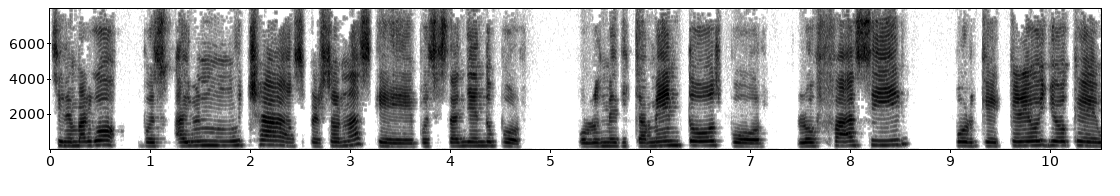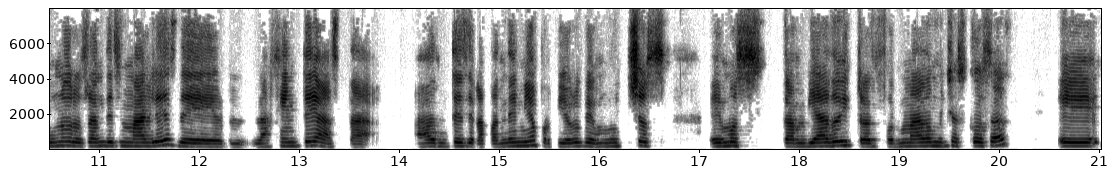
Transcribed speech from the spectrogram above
Sin embargo, pues hay muchas personas que pues están yendo por, por los medicamentos, por lo fácil, porque creo yo que uno de los grandes males de la gente hasta antes de la pandemia, porque yo creo que muchos hemos cambiado y transformado muchas cosas, eh,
